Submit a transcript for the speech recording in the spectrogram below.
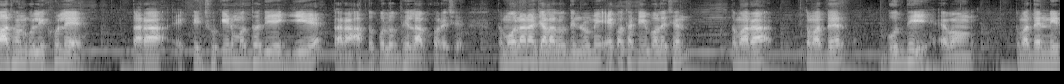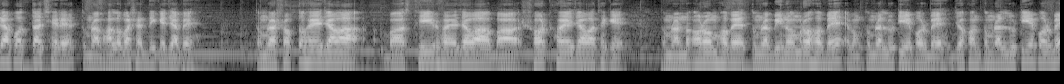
বাঁধনগুলি খুলে তারা একটি ঝুঁকির মধ্য দিয়ে গিয়ে তারা আত্মোপলব্ধি লাভ করেছে। তো মৌলানা জালালউদ্দিন রুমি এ কথাটি বলেছেন, তোমরা, তোমাদের বুদ্ধি এবং তোমাদের নিরাপত্তা ছেড়ে তোমরা ভালোবাসার দিকে যাবে। তোমরা শক্ত হয়ে যাওয়া বা স্থির হয়ে যাওয়া বা শর্ট হয়ে যাওয়া থেকে তোমরা নরম হবে, তোমরা বিনম্র হবে এবং তোমরা লুটিয়ে পড়বে। যখন তোমরা লুটিয়ে পড়বে,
